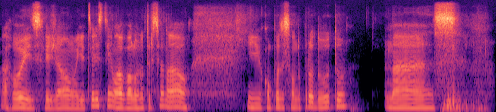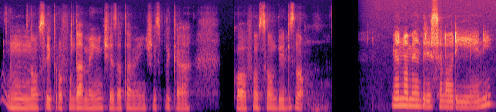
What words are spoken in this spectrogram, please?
arroz, feijão, e eles têm lá o valor nutricional e a composição do produto, mas não sei profundamente exatamente explicar qual a função deles, não. Meu nome é Andressa Lauriene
